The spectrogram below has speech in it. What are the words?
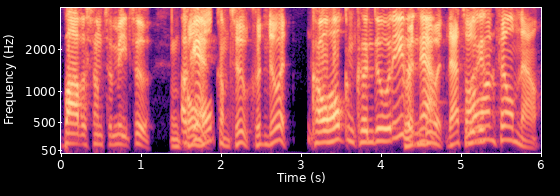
bothersome to me too. And Cole Again. Holcomb, too, couldn't do it. Cole Holcomb couldn't do it either. Couldn't now do it. That's all at- on film now.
